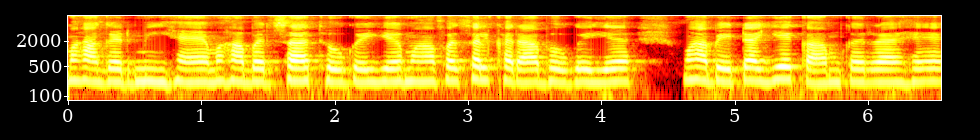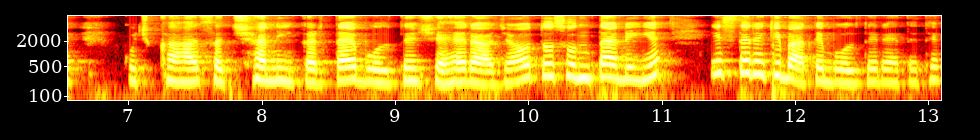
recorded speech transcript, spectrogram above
वहाँ गर्मी है, वहाँ बरसात हो गई है, वहाँ फ़सल ख़राब हो गई है, वहाँ बेटा ये काम कर रहा है कुछ खास अच्छा नहीं करता है, बोलते हैं, शहर आ जाओ तो सुनता नहीं है। इस तरह की बातें बोलते रहते थे।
